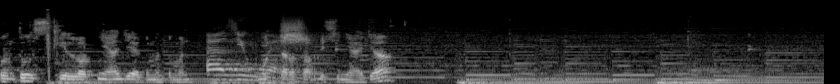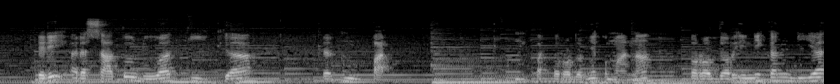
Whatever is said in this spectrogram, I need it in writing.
untuk skill lotnya aja teman-teman. Ini taruh di sini aja. Jadi ada satu dua tiga dan empat. Empat torodornya ke mana? Torodor ini kan dia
